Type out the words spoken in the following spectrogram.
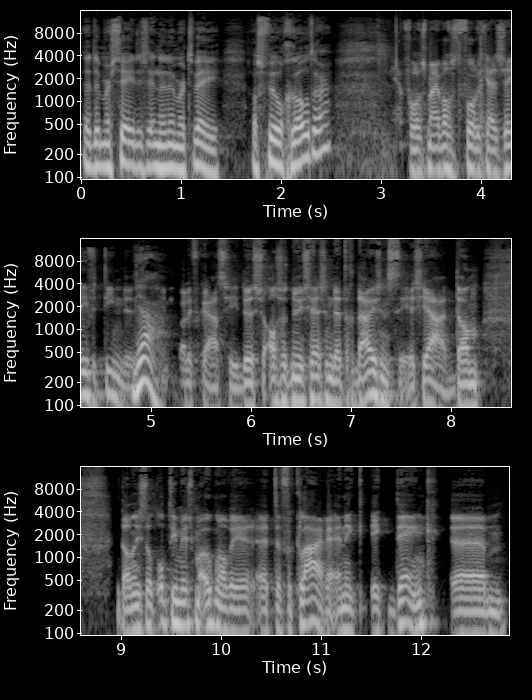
uh, de Mercedes en de nummer 2, was veel groter. Volgens mij was het vorig jaar 17e ja. in de kwalificatie. Dus als het nu 36.000ste is, ja, dan, dan is dat optimisme ook wel weer uh, te verklaren. En ik, ik denk. Um,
